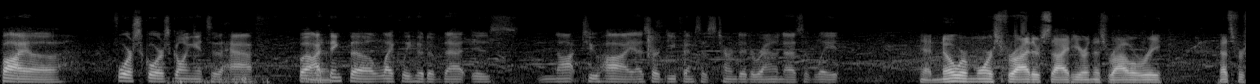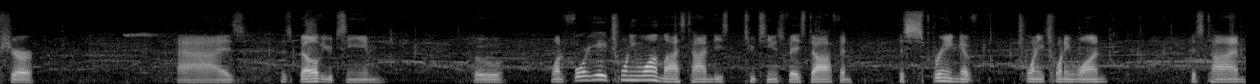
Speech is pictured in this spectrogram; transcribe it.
by uh, four scores going into the half. But I think the likelihood of that is not too high as our defense has turned it around as of late. Yeah, no remorse for either side here in this rivalry. That's for sure. As this Bellevue team, who won 48 21 last time these two teams faced off in the spring of 2021. This time,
